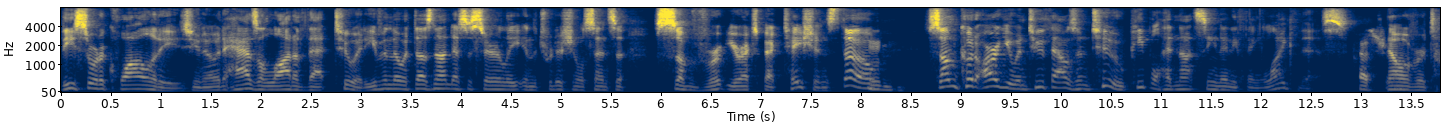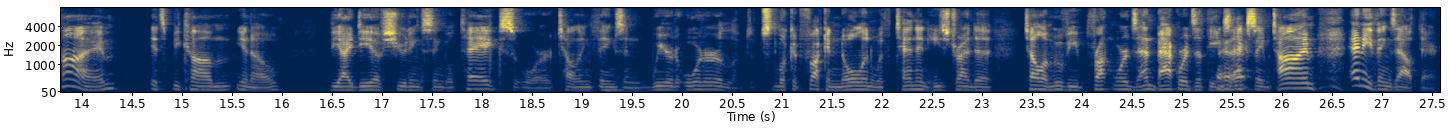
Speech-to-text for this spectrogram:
these sort of qualities. You know, it has a lot of that to it, even though it does not necessarily, in the traditional sense, uh, subvert your expectations. Though Mhm. some could argue in 2002, people had not seen anything like this. That's true. Now, over time, it's become, you know, the idea of shooting single takes or telling things in weird order. Look- Just look at fucking Nolan with Tenet. He's trying to tell a movie frontwards and backwards at the exact same time. Anything's out there.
